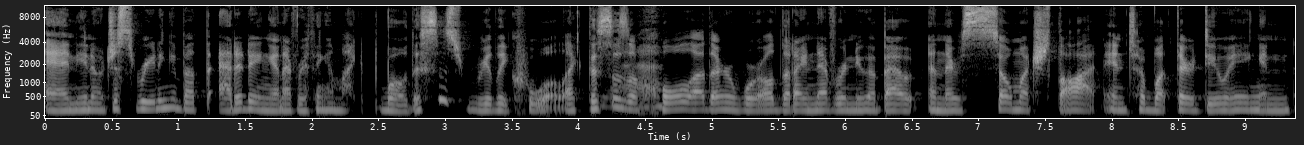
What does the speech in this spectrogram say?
And you know, just reading about the editing and everything, I'm like, whoa, this is really cool. Like this is a whole other world that I never knew about, and there's so much thought into what they're doing and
